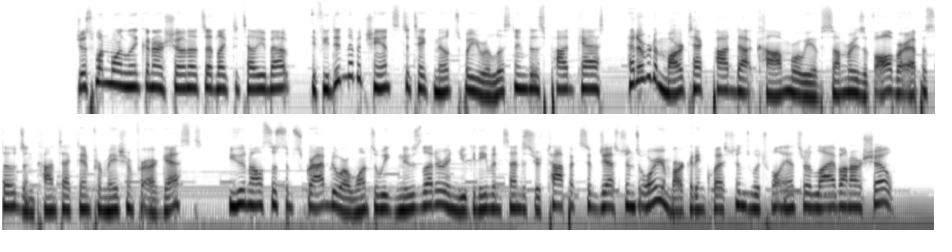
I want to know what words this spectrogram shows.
Just one more link in our show notes I'd like to tell you about. If you didn't have a chance to take notes while you were listening to this podcast, head over to martechpod.com where we have summaries of all of our episodes and contact information for our guests. You can also subscribe to our once a week newsletter, and you can even send us your topic suggestions or your marketing questions, which we'll answer live on our show.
